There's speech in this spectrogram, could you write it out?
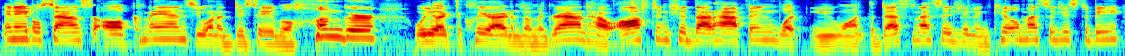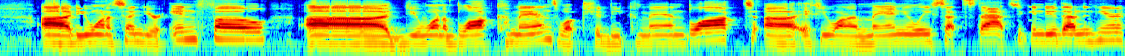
Enable sounds to all commands. You want to disable hunger. Would you like to clear items on the ground? How often should that happen? What you want the death message and kill messages to be? Uh, do you want to send your info? Uh, do you want to block commands? What should be command blocked? Uh, if you want to manually set stats, you can do that in here.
